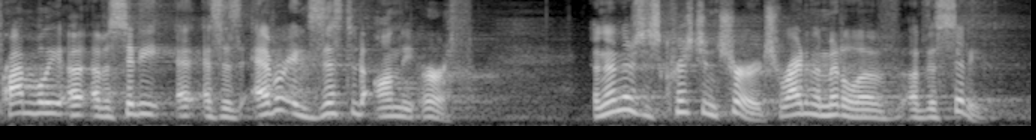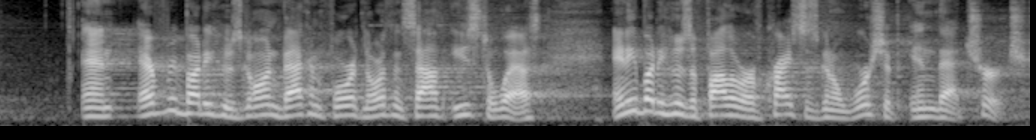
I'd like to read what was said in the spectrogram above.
probably, of a city as has ever existed on the earth. And then there's this Christian church right in the middle of, of the city. And everybody who's going back and forth, north and south, east to west, anybody who's a follower of Christ is going to worship in that church.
